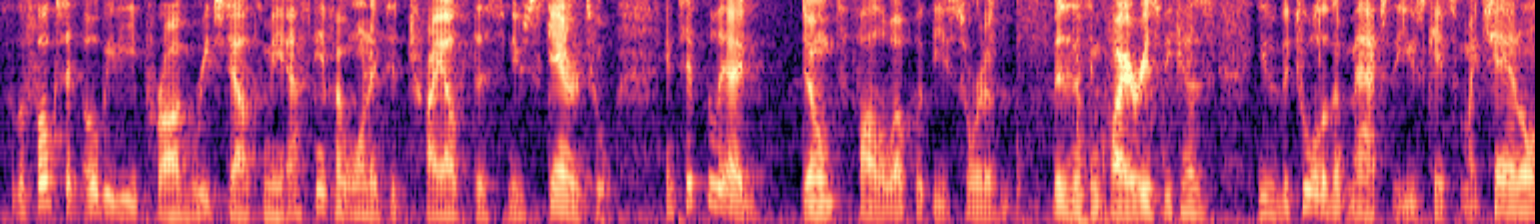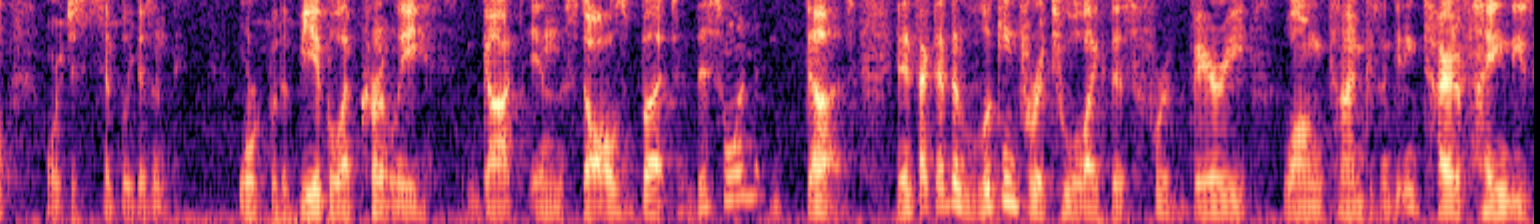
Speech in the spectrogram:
So the folks at OBD Prog reached out to me asking if I wanted to try out this new scanner tool. And typically I don't follow up with these sort of business inquiries because either the tool doesn't match the use case of my channel or it just simply doesn't work with a vehicle I've currently got in the stalls, but this one does. And in fact, I've been looking for a tool like this for a very long time because I'm getting tired of finding these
